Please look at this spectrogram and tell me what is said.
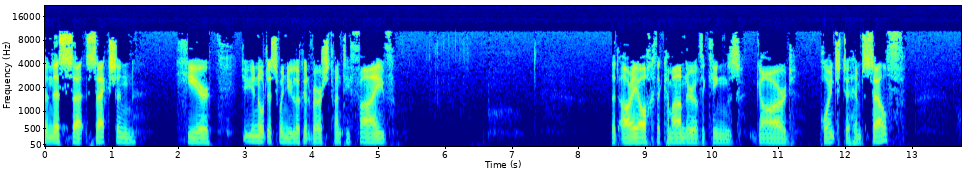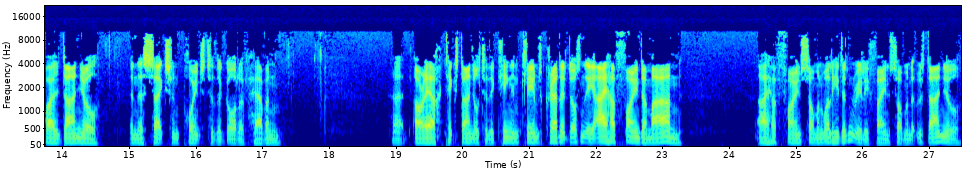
in this uh, section here, do you notice when you look at verse 25 that Arioch, the commander of the king's guard, points to himself, while Daniel in this section points to the God of heaven? Uh, Arioch takes Daniel to the king and claims credit, doesn't he? I have found a man. I have found someone. Well, he didn't really find someone. It was Daniel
